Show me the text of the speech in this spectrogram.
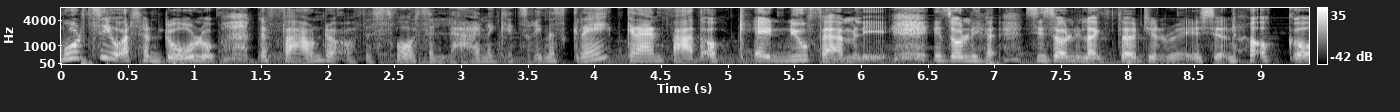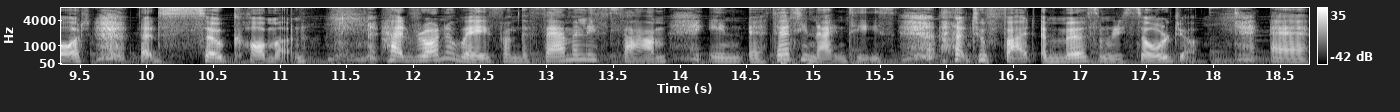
Muzio Attendolo, the founder of the Sforza line and Caterina's great grandfather. Okay, new family. It's only she's only like third generation. Oh God, that's so common. Had run away from the family farm in uh, 1390s to fight a mercenary soldier, uh,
